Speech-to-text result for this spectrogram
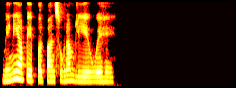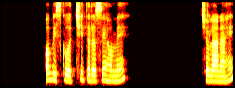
मैंने यहाँ पे एप्पल 500 ग्राम लिए हुए हैं। अब इसको अच्छी तरह से हमें चलाना है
